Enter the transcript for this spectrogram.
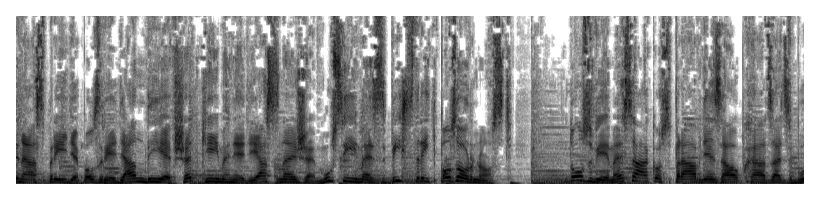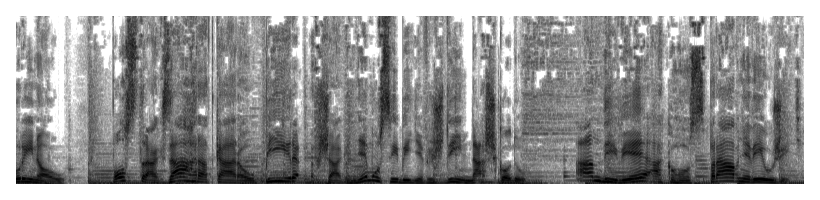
nás príde pozrieť Andy, je všetkým hneď jasné, že musíme zbystriť pozornosť. Dozvieme sa, ako správne zaobchádzať s burinou. Postrach záhradkárov pír však nemusí byť vždy na škodu. Andy vie, ako ho správne využiť.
